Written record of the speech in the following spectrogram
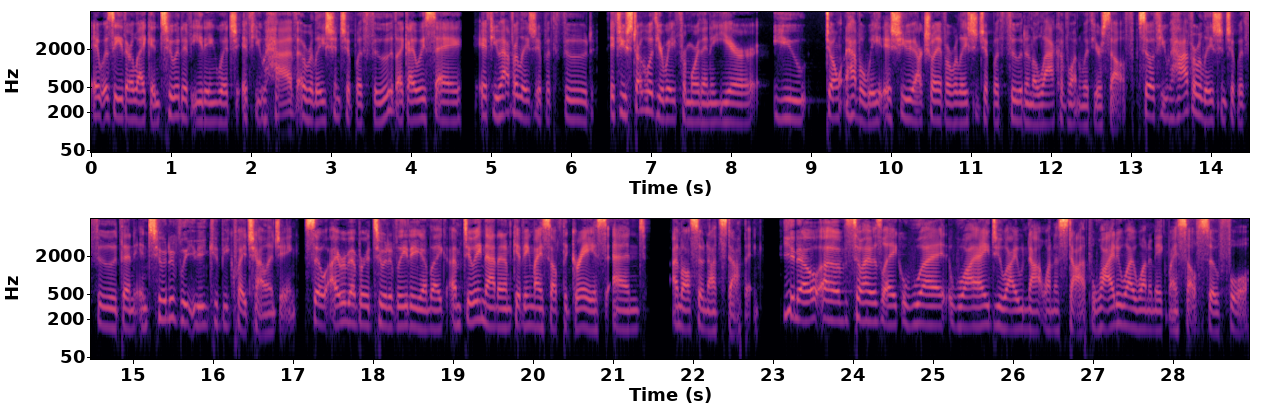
It was either like intuitive eating, which if you have a relationship with food, like I always say, if you have a relationship with food, if you struggle with your weight for more than a year, you don't have a weight issue, you actually have a relationship with food and a lack of one with yourself. So if you have a relationship with food, then intuitively eating can be quite challenging. So I remember intuitively eating, I'm like, I'm doing that and I'm giving myself the grace and I'm also not stopping. You know, um, so I was like, what, why do I not want to stop? Why do I want to make myself so full?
